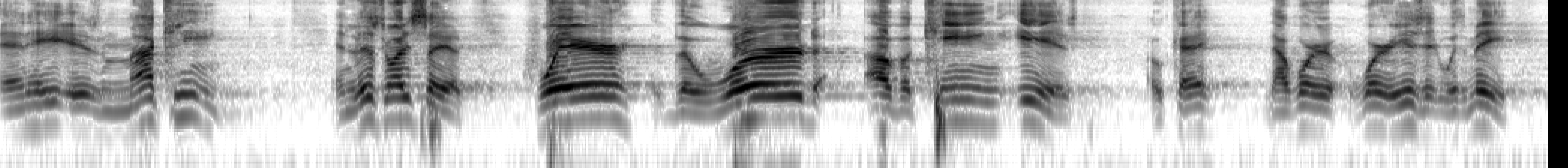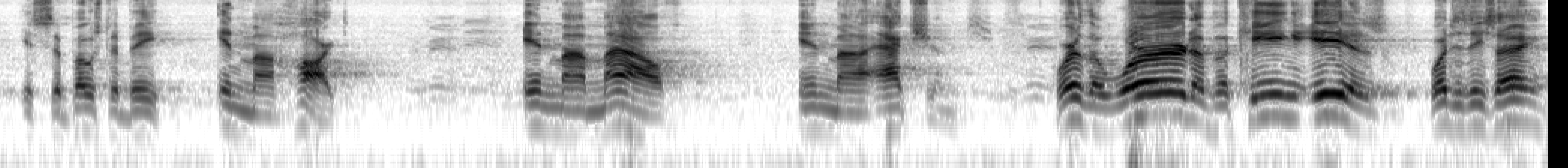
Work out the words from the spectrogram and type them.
and He is my King. And listen to what He said where the word of a king is. Okay? Now, where, where is it with me? It's supposed to be in my heart, in my mouth, in my actions. Where the word of a king is, what does he say?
